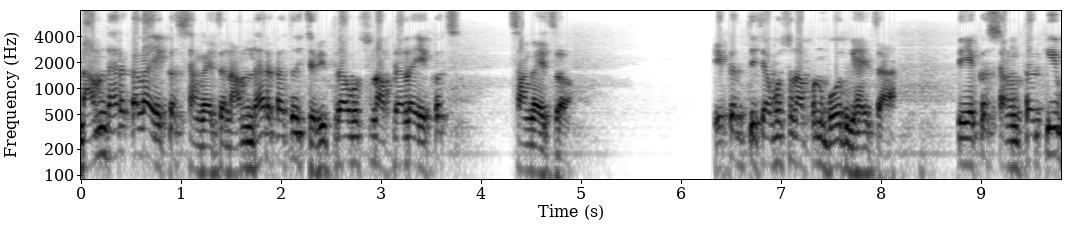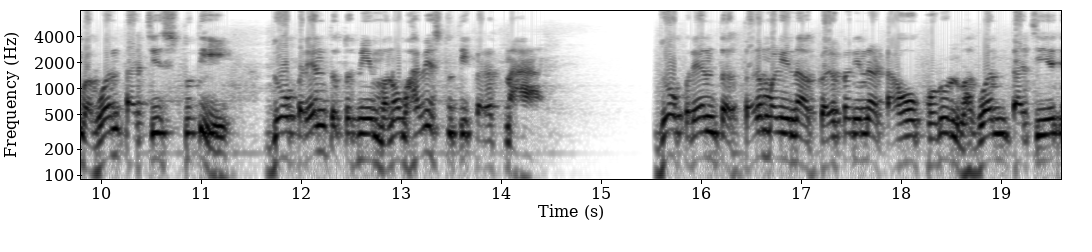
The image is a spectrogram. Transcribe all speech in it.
नामधारकाला एकच सांगायचं नामधारकाचं चरित्रापासून आपल्याला एकच सांगायचं. एकच त्याच्यापासून आपण बोध घ्यायचा. ते एकच सांगतं की भगवंताची स्तुती जोपर्यंत तुम्ही मनोभावे स्तुती करत नाहा जोपर्यंत तळमळीनं कळकळीनं टाहो फोडून भगवंताची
